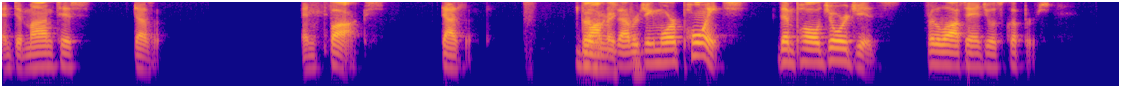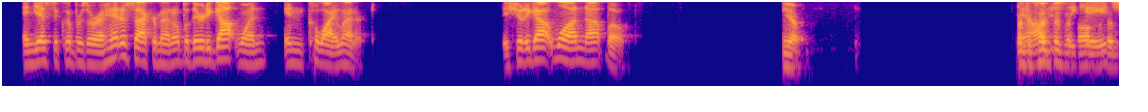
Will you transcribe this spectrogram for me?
and Domantas doesn't. And Fox doesn't. Doesn't Fox is averaging more points than Paul George is for the Los Angeles Clippers. And yes, the Clippers are ahead of Sacramento, but they already got one in Kawhi Leonard. They should have got one, not both. Yep. But And the Clippers have also been the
